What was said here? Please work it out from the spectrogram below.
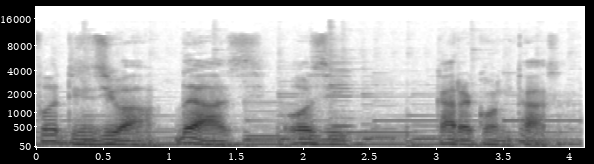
Fă din ziua de azi o zi care contează.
